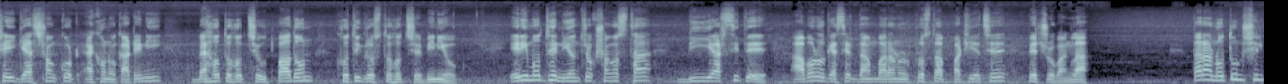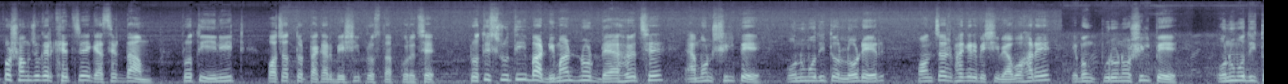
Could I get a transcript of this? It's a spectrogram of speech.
সেই গ্যাস সংকট এখনও কাটেনি, ব্যাহত হচ্ছে উৎপাদন, ক্ষতিগ্রস্ত হচ্ছে বিনিয়োগ। এরই মধ্যে নিয়ন্ত্রক সংস্থা বিইআরসিতে আবারও গ্যাসের দাম বাড়ানোর প্রস্তাব পাঠিয়েছে পেট্রোবাংলা। তারা নতুন শিল্প সংযোগের ক্ষেত্রে গ্যাসের দাম প্রতি ইউনিট পঁচাত্তর টাকার বেশি প্রস্তাব করেছে। প্রতিশ্রুতি বা ডিমান্ড নোট দেয়া হয়েছে এমন শিল্পে অনুমোদিত লোডের পঞ্চাশ ভাগের বেশি ব্যবহারে এবং পুরনো শিল্পে অনুমোদিত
